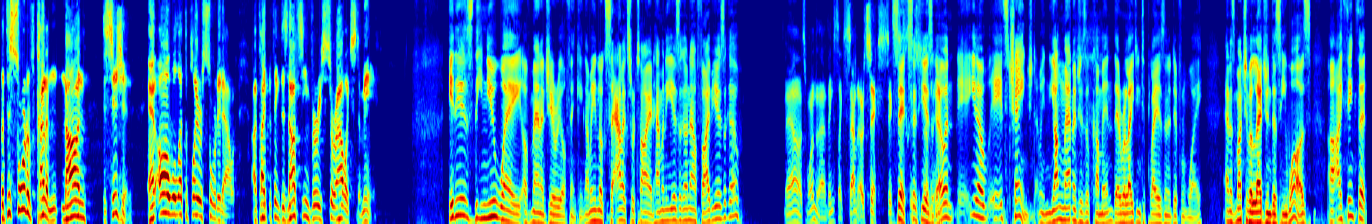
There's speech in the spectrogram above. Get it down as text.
But this sort of kind of non-decision and oh, we'll let the players sort it out uh, type of thing does not seem very Sir Alex to me. It is the new way of managerial thinking. I mean, look, Sir Alex retired how many years ago now? Five years ago? No, it's more than that. I think it's like seven or six, six, six, six years seven, ago, and eh, you know it's changed. I mean, young managers have come in; they're relating to players in a different way. And as much of a legend as he was, uh, I think that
